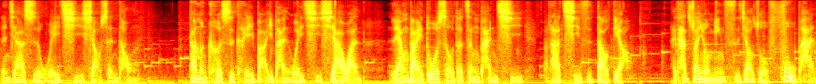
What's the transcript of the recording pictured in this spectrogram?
人家是围棋小神童，他们可是可以把一盘围棋下完两百多手的整盘棋，把它棋子倒掉，哎，它专有名词叫做复盘，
